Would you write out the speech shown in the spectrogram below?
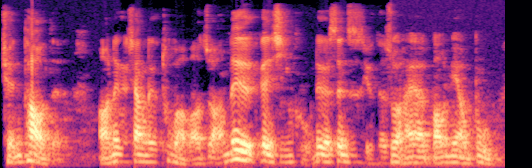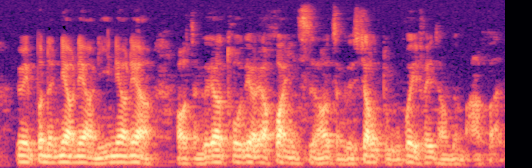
全套的哦，那个像那个兔宝宝装，那个更辛苦，那个甚至有的时候还要包尿布，因为不能尿尿，你一尿尿哦，整个要脱掉要换一次，然后整个消毒会非常的麻烦。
